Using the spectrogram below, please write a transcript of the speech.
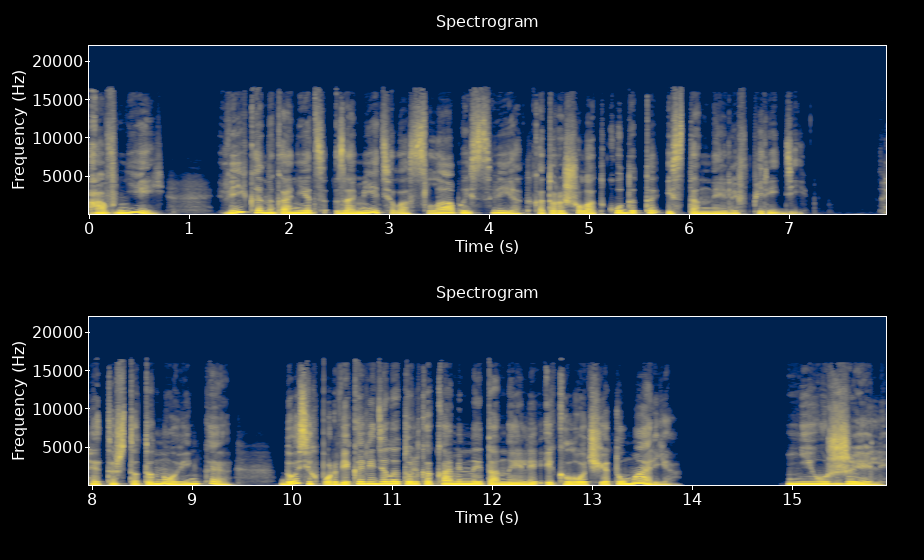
А в ней Вика, наконец, заметила слабый свет, который шел откуда-то из тоннеля впереди. Это что-то новенькое. До сих пор Вика видела только каменные тоннели и клочья тумарья. Неужели?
